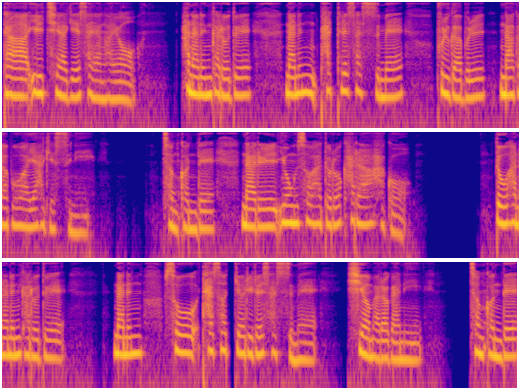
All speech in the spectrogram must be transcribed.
다 일치하게 사양하여 하나는 가로되 나는 밭을 샀음에 불갑을 나가 보아야 하겠으니 정컨대 나를 용서하도록 하라 하고 또 하나는 가로되 나는 소 다섯 결이를 샀음에 시험하러 가니 정컨대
